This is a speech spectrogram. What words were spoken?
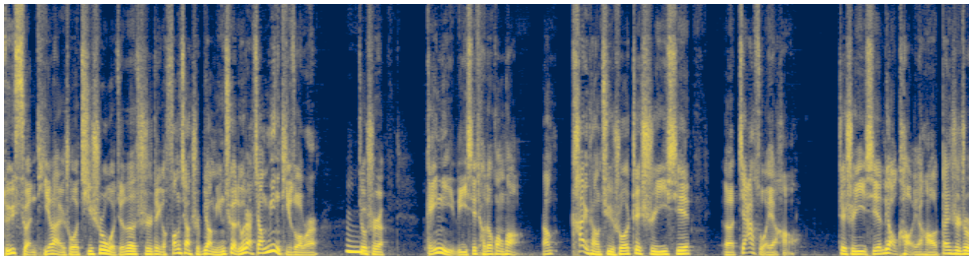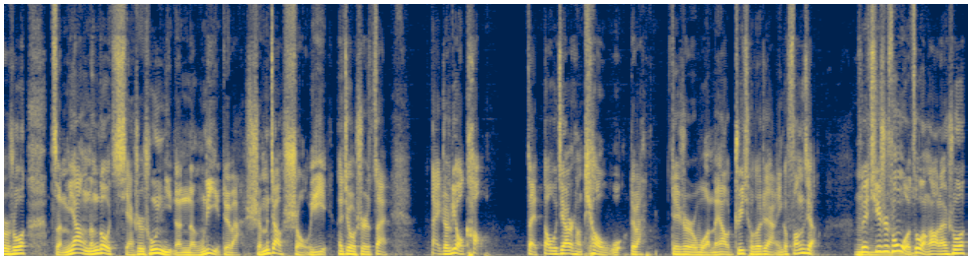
对于选题来说，其实我觉得是这个方向是比较明确的，有点像命题作文，就是给你的一些条条框框，然后看上去说这是一些呃枷锁也好，这是一些镣铐也好，但是就是说怎么样能够显示出你的能力，对吧？什么叫手艺？那就是在带着镣铐在刀尖上跳舞，对吧？这是我们要追求的这样一个方向。所以，其实从我做广告来说，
